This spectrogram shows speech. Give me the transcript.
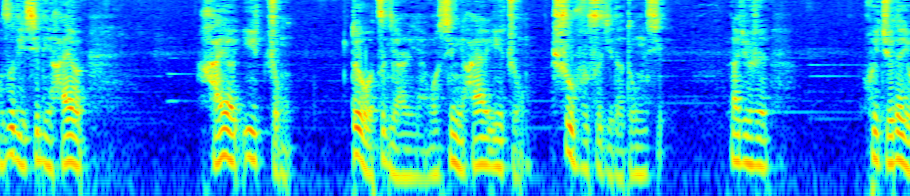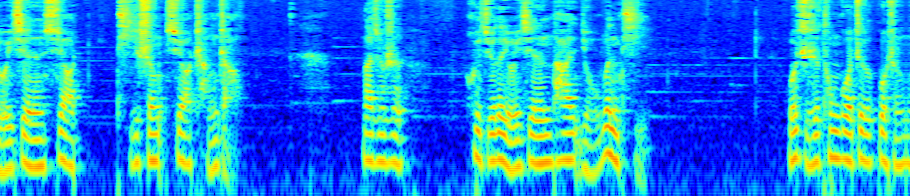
我自己心里还有，还有一种，对我自己而言，我心里还有一种束缚自己的东西，那就是会觉得有一些人需要提升，需要成长，那就是会觉得有一些人他有问题。我只是通过这个过程，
